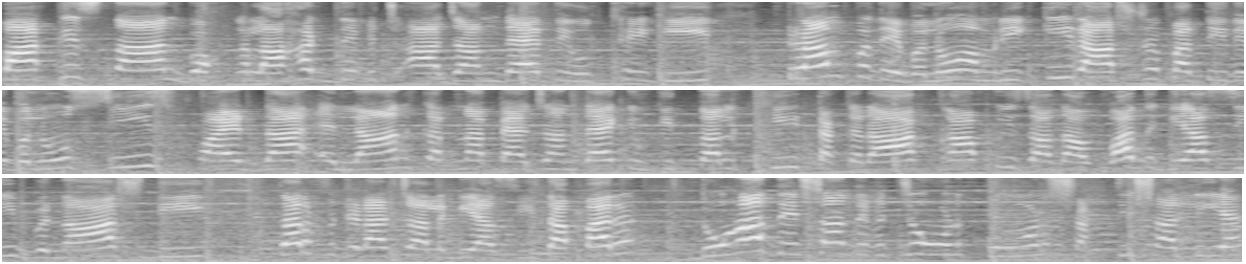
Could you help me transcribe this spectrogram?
ਪਾਕਿਸਤਾਨ ਬੁਖਲਾਹਟ ਦੇ ਵਿੱਚ ਆ ਜਾਂਦਾ ਹੈ ਤੇ ਉੱਥੇ ਹੀ ਟਰੰਪ ਦੇ ਵੱਲੋਂ, ਅਮਰੀਕੀ ਰਾਸ਼ਟਰਪਤੀ ਦੇ ਵੱਲੋਂ ਸੀਜ਼ ਫਾਇਰ ਦਾ ਐਲਾਨ ਕਰਨਾ ਪੈ ਜਾਂਦਾ ਹੈ ਕਿਉਂਕਿ ਤਲਖੀ ਟਕਰਾਅ ਕਾਫੀ ਜ਼ਿਆਦਾ ਵੱਧ ਗਿਆ ਸੀ, ਵਿਨਾਸ਼ ਦੀ ਤਰਫ ਜਿਹੜਾ ਚੱਲ ਗਿਆ ਸੀ। ਤਾਂ ਪਰ ਦੋਹਾਂ ਦੇਸ਼ਾਂ ਦੇ ਵਿੱਚੋਂ ਹੁਣ ਕੌਣ ਸ਼ਕਤੀਸ਼ਾਲੀ ਹੈ?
